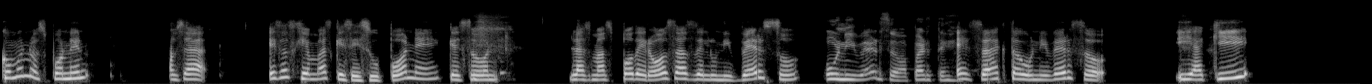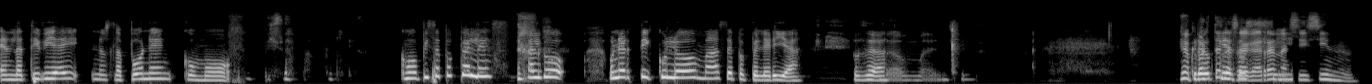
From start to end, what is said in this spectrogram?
¿cómo nos ponen, o sea, esas gemas que se supone que son las más poderosas del universo? Universo, aparte. Exacto, universo. Y aquí en la TVA nos la ponen como, como papeles, algo, un artículo más de papelería. O sea, No manches. Y creo que las agarran sí. así sin.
